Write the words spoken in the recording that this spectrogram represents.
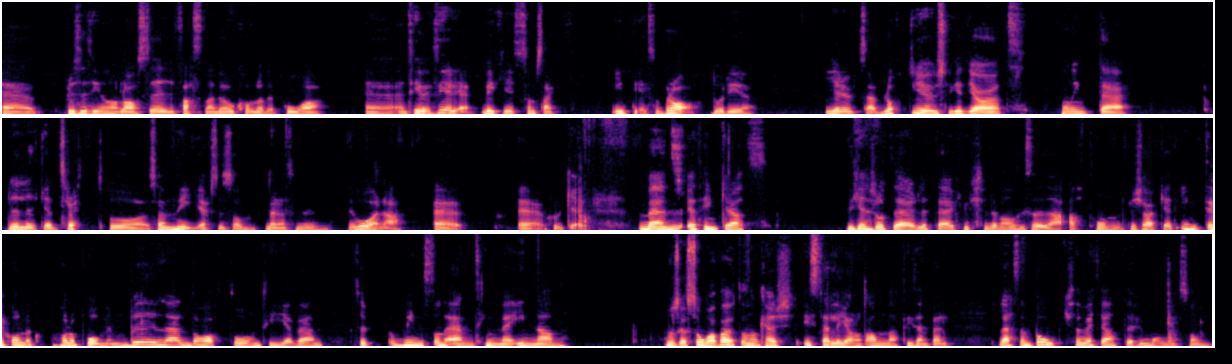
eh, precis innan hon la sig fastnade och kollade på eh, en tv-serie. Vilket som sagt inte är så bra då det ger ut så här blått ljus vilket gör att hon inte blir lika trött och sömnig eftersom melatoninnivåerna eh, eh, sjunker. Men jag tänker att det kanske låter lite klyschigt vad man ska säga, att hon försöker att inte hålla, hålla på med mobilen, datorn, tvn, typ åtminstone en timme innan hon ska sova, utan hon kanske istället gör något annat, till exempel läsa en bok. Sen vet jag inte hur många som,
